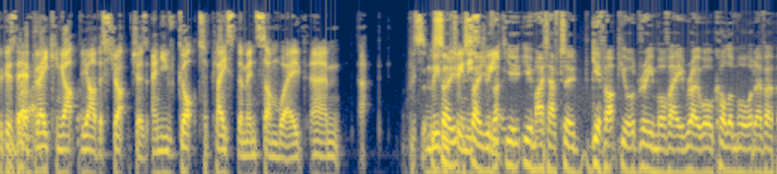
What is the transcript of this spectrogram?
because they're breaking up the other structures and you've got to place them in some way. Um, so, so you, you, you, might have to give up your dream of a row or column or whatever.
